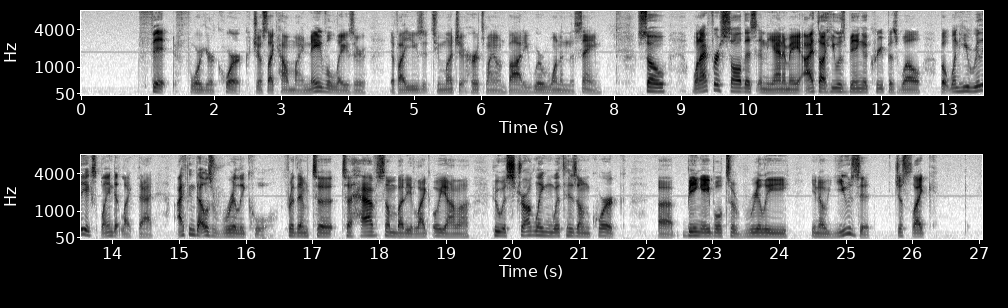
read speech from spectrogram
fit for your quirk, just like how my navel laser, if I use it too much, it hurts my own body. We're one and the same. So, when I first saw this in the anime, I thought he was being a creep as well, but when he really explained it like that, I think that was really cool for them to to have somebody like Oyama who is struggling with his own quirk, uh, being able to really, you know, use it just like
